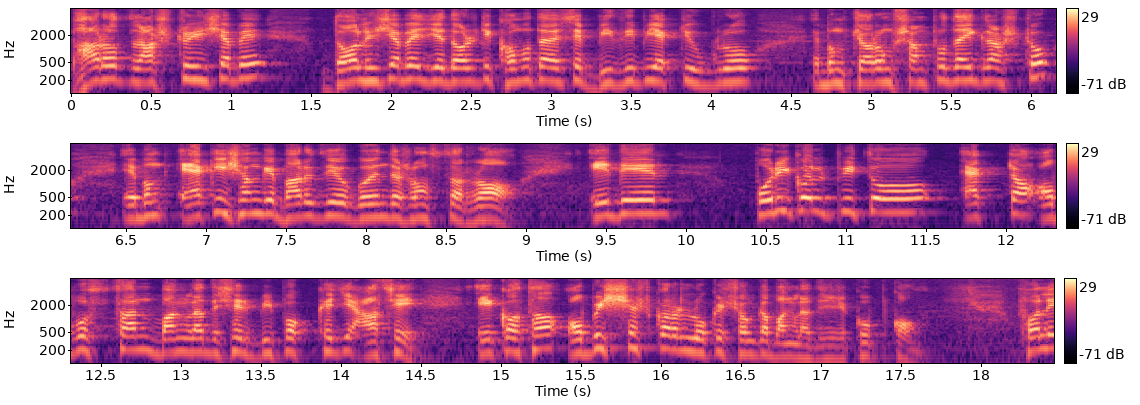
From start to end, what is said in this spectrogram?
ভারত রাষ্ট্র হিসাবে, দল হিসাবে যে দলটি ক্ষমতায় আছে, বিজেপি একটি উগ্র এবং চরম সাম্প্রদায়িক রাষ্ট্র এবং একই সঙ্গে ভারতীয় গোয়েন্দা সংস্থা র। এদের পরিকল্পিত একটা অবস্থান বাংলাদেশের বিপক্ষে যে আছে, এ কথা অবিশ্বাস করার লোকের সংখ্যা বাংলাদেশে খুব কম। ফলে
